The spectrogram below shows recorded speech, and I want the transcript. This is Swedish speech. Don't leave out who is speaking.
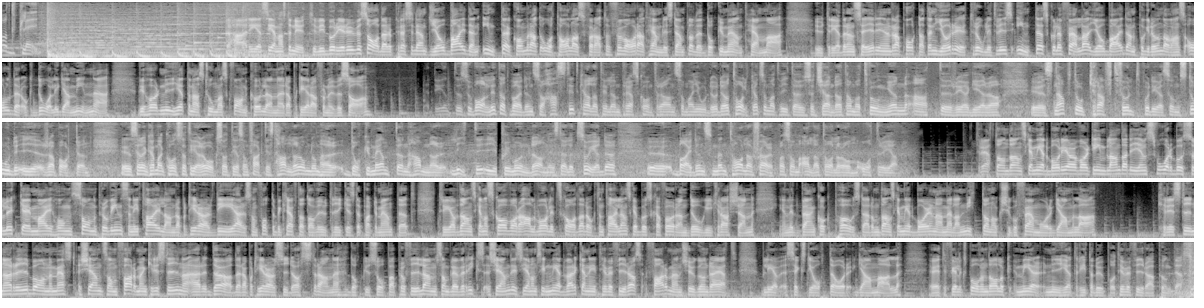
Speaker 1: Podplay.
Speaker 2: Det här är senaste nytt. Vi börjar i USA där president Joe Biden inte kommer att åtalas för att ha förvarat hemligstämplade dokument hemma. Utredaren säger i en rapport att en jury troligtvis inte skulle fälla Joe Biden på grund av hans ålder och dåliga minne. Vi hör nyheternas Thomas Kvarnkullen rapportera från USA.
Speaker 3: Det är inte så vanligt att Biden så hastigt kallar till en presskonferens som han gjorde och det har tolkats som att Vita huset kände att han var tvungen att eh, reagera eh, snabbt och kraftfullt på det som stod i rapporten. Eh, sedan kan man konstatera också att det som faktiskt handlar om de här dokumenten hamnar lite i skymundan. Istället så är det Bidens mentala skärpa som alla talar om återigen.
Speaker 2: 13 danska medborgare har varit inblandade i en svår bussolycka i Mai Hong Son-provinsen i Thailand, rapporterar DR som fått det bekräftat av utrikesdepartementet. Tre av danskarna ska vara allvarligt skadade och den thailändska busschauffören dog i kraschen. Enligt Bangkok Post är de danska medborgarna mellan 19 och 25 år gamla. Kristina Ribon, mest känd som Farmen-Kristina, är död, rapporterar Sydöstran. Dokusåpa-profilen som blev rikskändis genom sin medverkan i TV4s Farmen 2001 blev 68 år gammal. Jag heter Felix Bovendal och mer nyheter hittar du på tv4.se.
